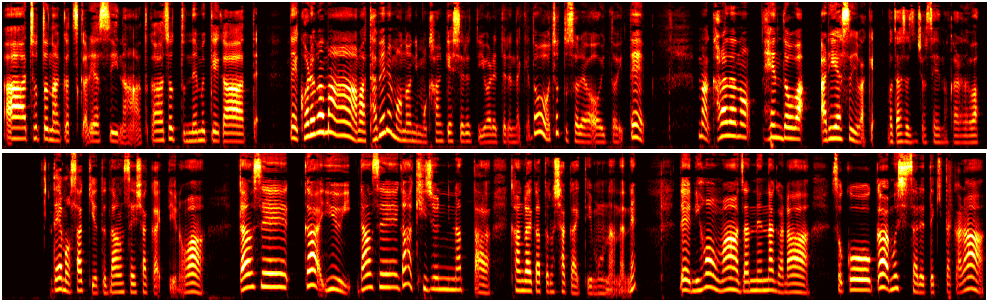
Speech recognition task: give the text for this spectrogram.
ああ、ちょっとなんか疲れやすいなとか、ちょっと眠気があって。で、これはまあ、まあ食べるものにも関係してるって言われてるんだけど、ちょっとそれは置いといて、まあ体の変動はありやすいわけ。私たち女性の体は。でもさっき言った男性社会っていうのは、男性が優位、男性が基準になった考え方の社会っていうものなんだね。で、日本は残念ながら、そこが無視されてきたから、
